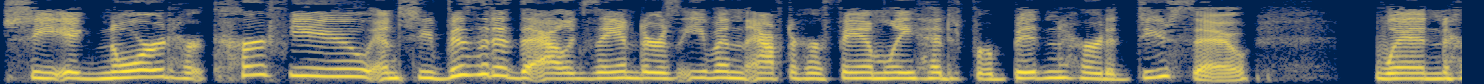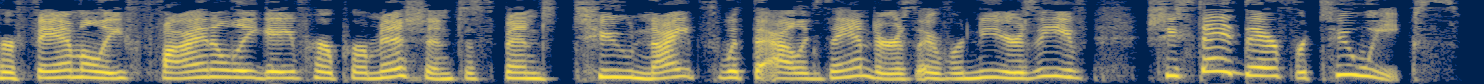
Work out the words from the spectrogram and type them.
She ignored her curfew and she visited the Alexanders even after her family had forbidden her to do so when her family finally gave her permission to spend two nights with the Alexanders over New Year's Eve, she stayed there for two weeks.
